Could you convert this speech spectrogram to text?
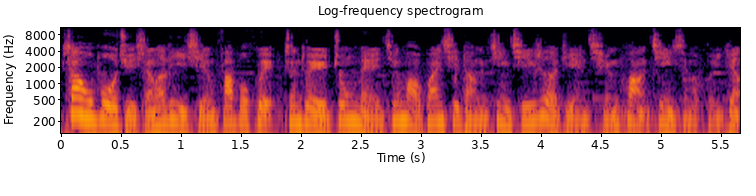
商务部举行了例行发布会，针对中美经贸关系等近期热点情况进行了回应。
